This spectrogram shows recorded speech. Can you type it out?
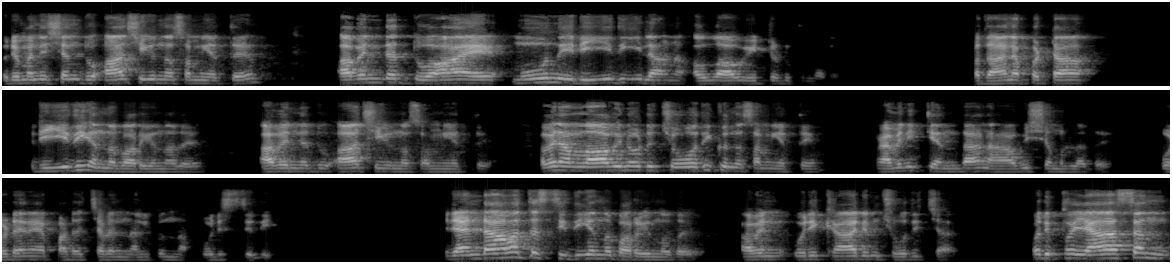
ഒരു മനുഷ്യൻ ദുആ ചെയ്യുന്ന സമയത്ത് അവന്റെ ദുആയെ മൂന്ന് രീതിയിലാണ് അള്ളാഹു ഏറ്റെടുക്കുന്നത്. പ്രധാനപ്പെട്ട രീതി എന്ന് പറയുന്നത് അവന് ദുആ ചെയ്യുന്ന സമയത്ത് അവൻ അള്ളാവിനോട് ചോദിക്കുന്ന സമയത്ത് അവനിക്ക് എന്താണ് ആവശ്യമുള്ളത്? ഉടനെ പടച്ചവൻ നൽകുന്ന ഒരു സ്ഥിതി. രണ്ടാമത്തെ സ്ഥിതി എന്ന് പറയുന്നത് അവൻ ഒരു കാര്യം ചോദിച്ചാൽ ഒരു പ്രയാസം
